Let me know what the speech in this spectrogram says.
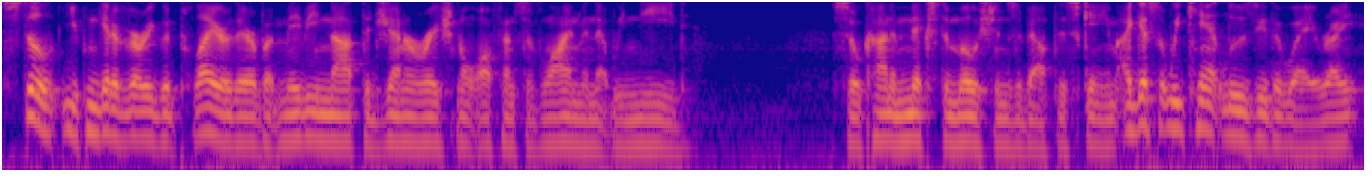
Still, you can get a very good player there, but maybe not the generational offensive lineman that we need. So, kind of mixed emotions about this game. I guess we can't lose either way, right?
